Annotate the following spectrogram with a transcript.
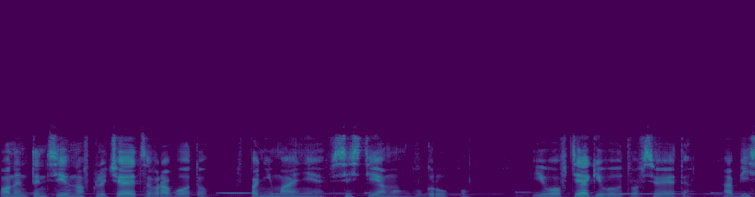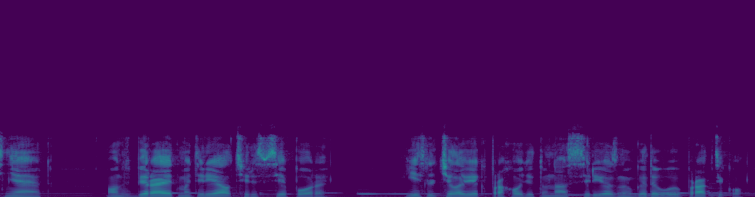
Он интенсивно включается в работу, в понимание, в систему, в группу. Его втягивают во все это, объясняют. Он вбирает материал через все поры. Если человек проходит у нас серьезную годовую практику –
